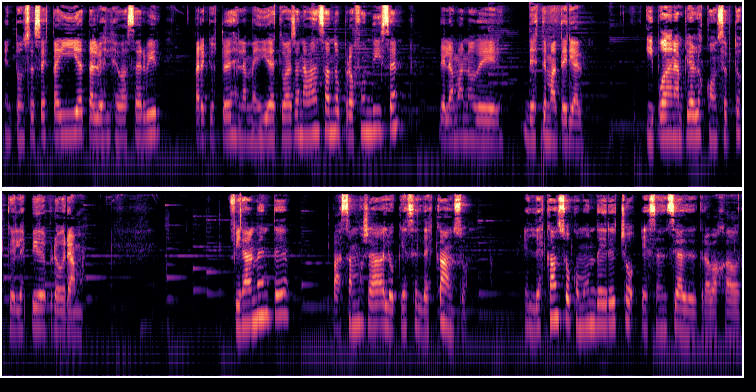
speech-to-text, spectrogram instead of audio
Entonces esta guía tal vez les va a servir para que ustedes en la medida que vayan avanzando profundicen de la mano de este material y puedan ampliar los conceptos que les pide el programa. Finalmente, pasamos ya a lo que es el descanso. El descanso como un derecho esencial del trabajador.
